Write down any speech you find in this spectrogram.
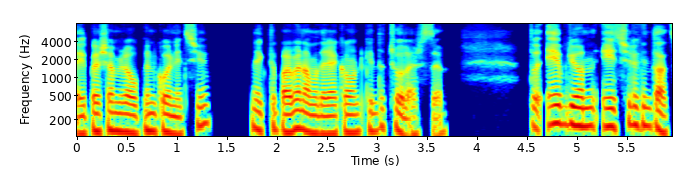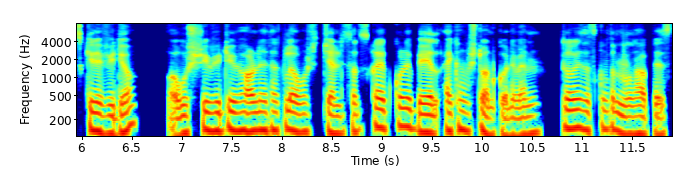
এই পাশে আমরা ওপেন করে নিচ্ছি। দেখতে পারবেন আমাদের অ্যাকাউন্ট কিন্তু চলে আসছে। তো এভরিওয়ান এই ছিল কিন্তু আজকের ভিডিও। অবশ্যই ভিডিও ভালো লেগে থাকলে অবশ্যই চ্যানেলটি সাবস্ক্রাইব করে বেল আইকন অন করে নেবেন। তো মতো আল্লাহ হাফেজ।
